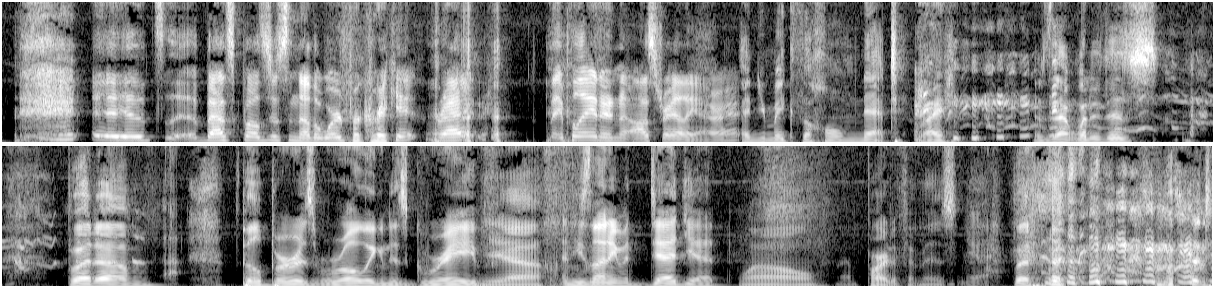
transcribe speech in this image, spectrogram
it's uh, basketball's just another word for cricket, right? they play it in Australia, right? and you make the home net, right? is that what it is? But um, Bill Burr is rolling in his grave, yeah. and he's not even dead yet. Well, part of him is. Yeah. but, but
